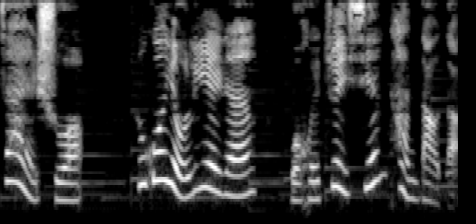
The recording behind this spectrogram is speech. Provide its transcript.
再说，如果有猎人，我会最先看到的。”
